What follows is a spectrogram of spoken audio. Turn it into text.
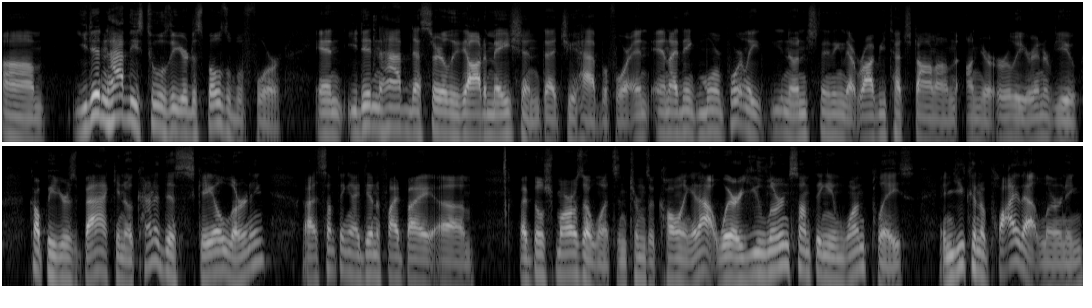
Um, you didn't have these tools at your disposal before, and you didn't have necessarily the automation that you had before. And, and I think more importantly, you know, interesting thing that Rob, you touched on, on on your earlier interview a couple of years back, you know, kind of this scale learning, uh, something identified by, um, by Bill Schmarzo once in terms of calling it out, where you learn something in one place and you can apply that learning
